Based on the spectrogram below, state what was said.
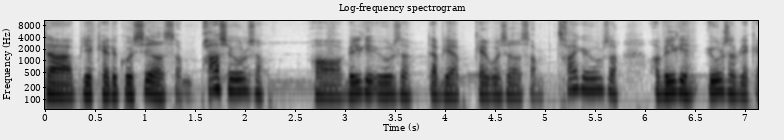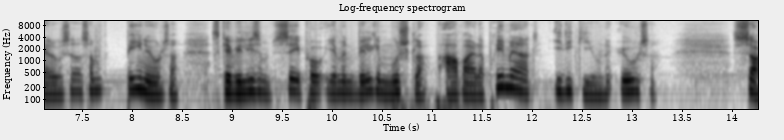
der bliver kategoriseret som presøvelser, og hvilke øvelser, der bliver kategoriseret som trækøvelser, og hvilke øvelser, der bliver kategoriseret som benøvelser, skal vi ligesom se på, jamen, hvilke muskler arbejder primært i de givende øvelser. Så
